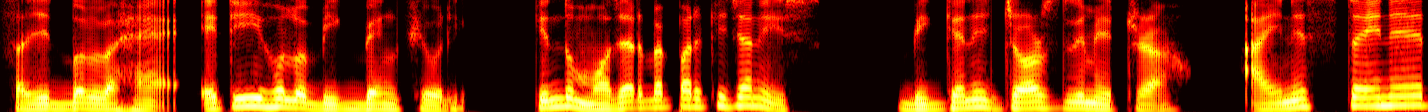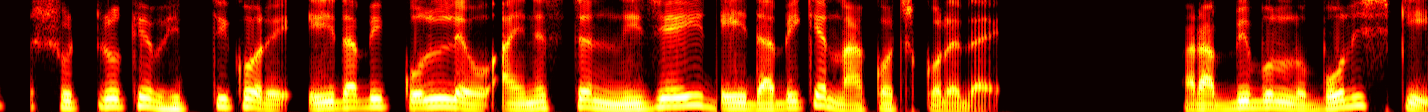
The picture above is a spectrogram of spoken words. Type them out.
সাজিদ বলল হ্যাঁ এটিই হলো বিগ ব্যাং থিওরি কিন্তু মজার ব্যাপার কি জানিস? বিজ্ঞানী জর্জ লিমেট্রা আইনস্টাইনের সূত্রকে ভিত্তি করে এই দাবি করলেও আইনস্টাইন নিজেই এই দাবিকে নাকচ করে দেয়। রাব্বি বলল, বলিস কি?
